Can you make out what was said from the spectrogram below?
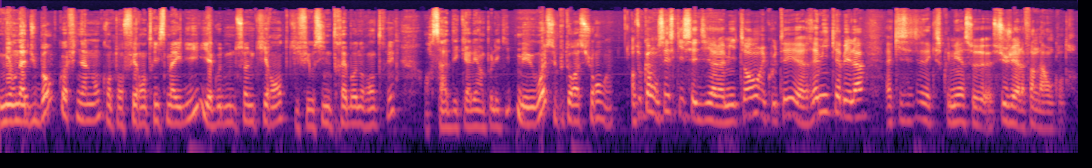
Mais on a du banc, quoi, finalement, quand on fait rentrer Ismaili. Il y a Goodmanson qui rentre, qui fait aussi une très bonne rentrée. Alors, ça a décalé un peu l'équipe, mais ouais, c'est plutôt rassurant. ouais. En tout cas, on sait ce qui s'est dit à la mi-temps. Écoutez, Rémi Cabella, à qui s'était exprimé à ce sujet à la fin de la rencontre.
